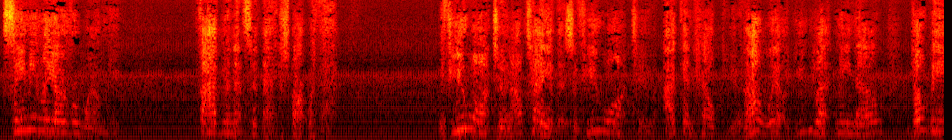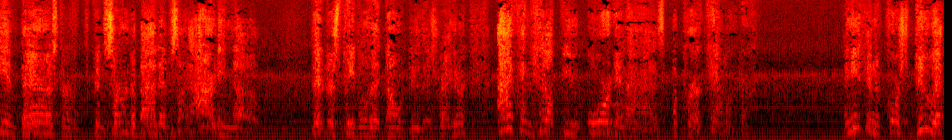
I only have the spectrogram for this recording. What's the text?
seemingly overwhelm you. Five minutes a day. Start with that. If you want to, and I'll tell you this, if you want to, I can help you, and I will. You let me know. Don't be embarrassed or concerned about it. It's like, I already know that there's people that don't do this regularly. I can help you organize a prayer calendar. And you can, of course, do it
